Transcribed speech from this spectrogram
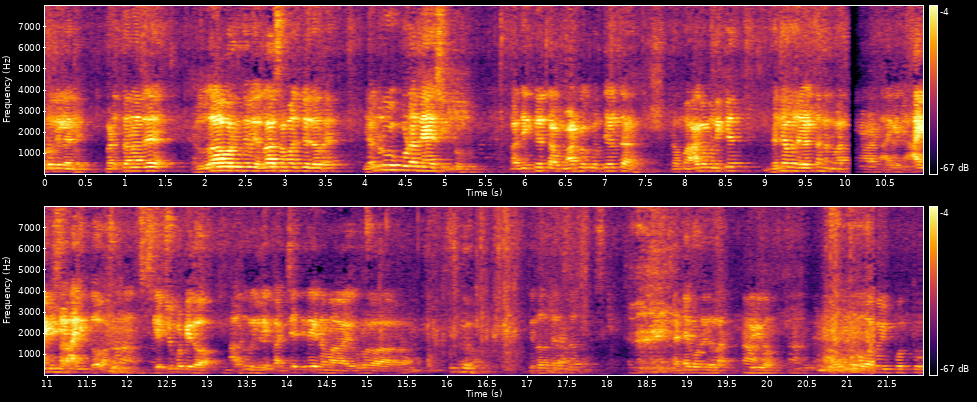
ಬರೋದಿಲ್ಲ ಅಲ್ಲಿ ಬಡತನ ಅಂದರೆ ಎಲ್ಲ ವರ್ಗದಲ್ಲಿ ಎಲ್ಲ ಸಮಾಜದಲ್ಲಿ ಅವರೇ ಎಲ್ರಿಗೂ ಕೂಡ ನ್ಯಾಯ ಸಿಗ್ಬೇಕು. ಅದಕ್ಕೆ ತಾವು ಮಾಡಬೇಕು ಅಂತ ಹೇಳ್ತಾ ತಮ್ಮ ಆಗಮನಕ್ಕೆ ಧನ್ಯವಾದ ಹೇಳ್ತಾ ನನ್ನ ಮಾತು. ಆಗಿದೆ ಆಗಿದೆ ಸರ್ ಆಗಿತ್ತು. ಸ್ಕೆಚ್ ಕೊಟ್ಟಿದ್ದು. ಅದು ಇಲ್ಲಿ ಪಂಚಾಯತಿಲಿ ನಮ್ಮ ಇವರು ಸಂಡೆ ಕೊಟ್ಟಿದ್ರಲ್ಲ ಇಪ್ಪತ್ತು.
